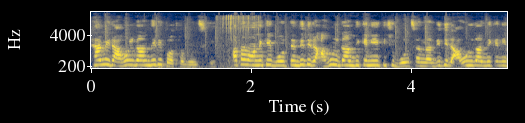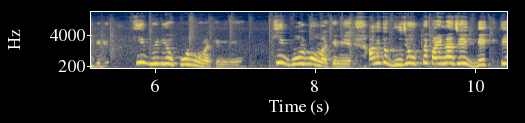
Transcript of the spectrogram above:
হ্যাঁ আমি রাহুল গান্ধীরই কথা বলছি। আপনারা অনেকেই বলতেন, দিদি, রাহুল গান্ধীকে নিয়ে কিছু বলছেন না। দিদি, রাহুল গান্ধীকে নিয়ে ভিডিও কি ভিডিও করব ওনাকে নিয়ে? কি বলব ওনাকে নিয়ে? আমি তো বুঝে উঠতে পারি না যে ব্যক্তি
